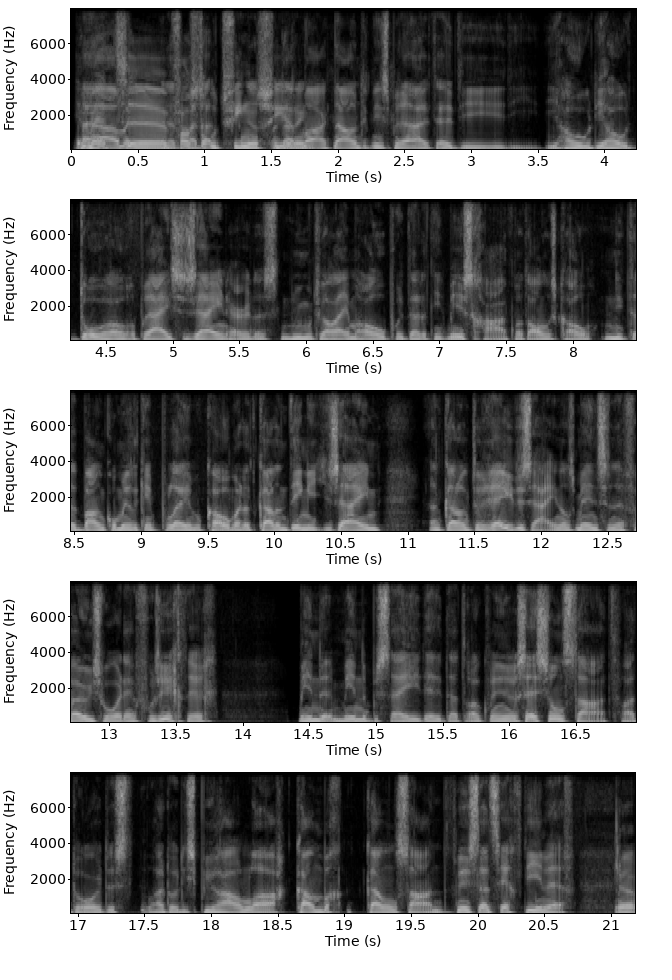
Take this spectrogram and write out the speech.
met eh, maar vastgoedfinanciering. dat maakt nou natuurlijk niets meer uit. Hè. Die, die, die, hoge, die hoge, doorhoge prijzen zijn er. Dus nu moeten we alleen maar hopen dat het niet misgaat. Want anders komen niet dat banken onmiddellijk in problemen komen. Dat kan een dingetje zijn. En dat kan ook de reden zijn als mensen nerveus worden en voorzichtig. Minder, minder besteden, dat er ook weer een recessie ontstaat. Waardoor, dus, waardoor die spiraal omlaag kan, kan ontstaan. Tenminste, dat zegt de IMF. Ja.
